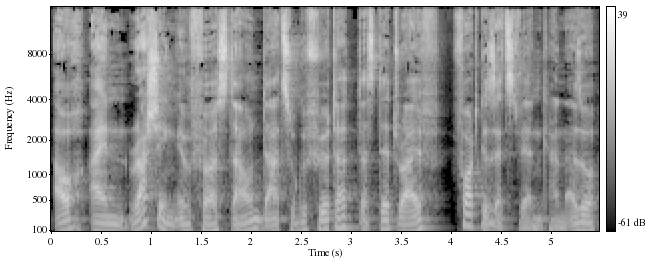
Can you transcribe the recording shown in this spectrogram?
auch ein Rushing im First Down dazu geführt hat, dass der Drive fortgesetzt werden kann. Also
